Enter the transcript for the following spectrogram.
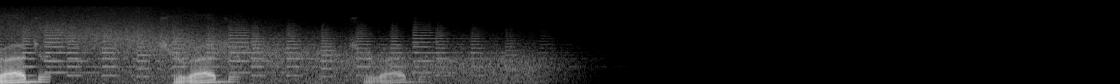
Roger. Roger. Roger.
